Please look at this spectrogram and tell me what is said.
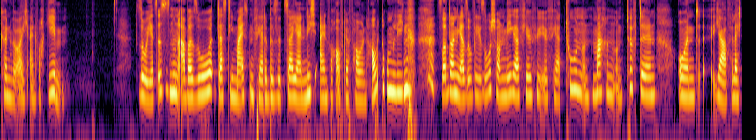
können wir euch einfach geben. So, jetzt ist es nun aber so, dass die meisten Pferdebesitzer ja nicht einfach auf der faulen Haut rumliegen, sondern ja sowieso schon mega viel für ihr Pferd tun und machen und tüfteln. Und ja, vielleicht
